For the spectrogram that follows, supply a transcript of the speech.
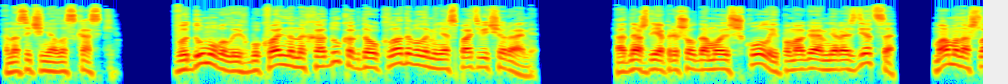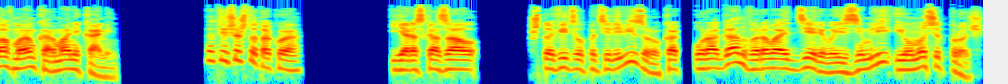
Она сочиняла сказки. Выдумывала их буквально на ходу, когда укладывала меня спать вечерами. Однажды я пришел домой из школы и, помогая мне раздеться, мама нашла в моем кармане камень. «Это еще что такое?» Я рассказал, что видел по телевизору, как ураган вырывает дерево из земли и уносит прочь.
